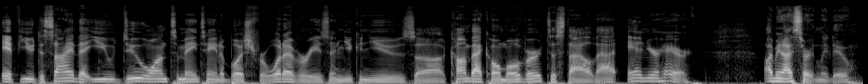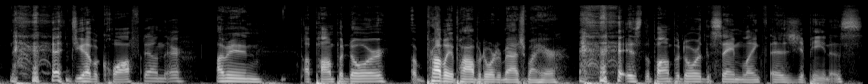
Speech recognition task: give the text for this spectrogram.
if you decide that you do want to maintain a bush for whatever reason, you can use uh, Combat Combover to style that and your hair. I mean, I certainly do. do you have a coif down there? I mean, A pompadour? uh, probably a pompadour to match my hair. Is the pompadour the same length as your penis?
